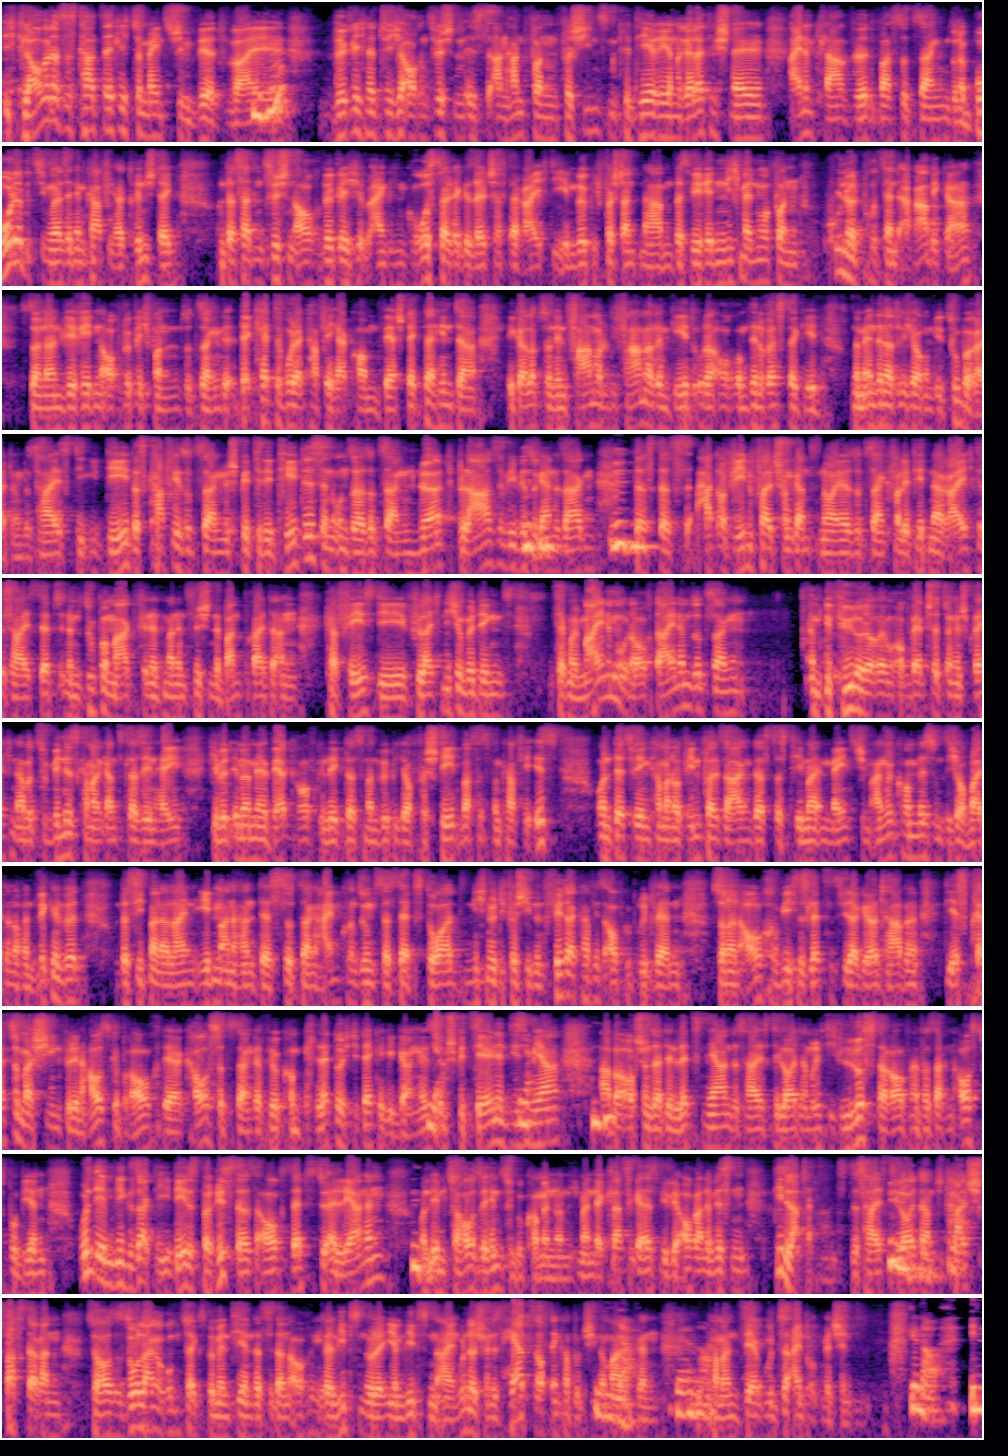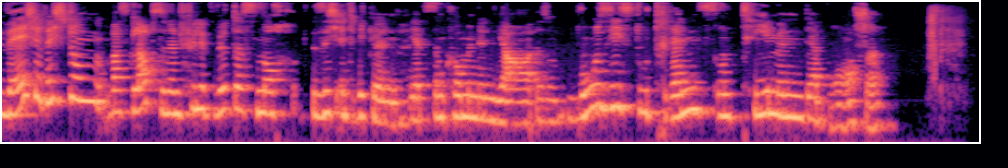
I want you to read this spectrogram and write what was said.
Ich glaube, dass es tatsächlich zum Mainstream wird, weil mhm. wirklich natürlich auch inzwischen ist anhand von verschiedensten Kriterien relativ schnell einem klar wird, was sozusagen in so einer Bohle beziehungsweise in dem Kaffee halt drinsteckt. Und das hat inzwischen auch wirklich eigentlich einen Großteil der Gesellschaft erreicht, die eben wirklich verstanden haben, dass wir reden nicht mehr nur von 100 Prozent Arabica, sondern wir reden auch wirklich von sozusagen der Kette, wo der Kaffee herkommt, wer steckt dahinter, egal ob es um den Farmer oder die Farmerin geht oder auch um den Röster geht und am Ende natürlich auch um die Zubereitung. Das heißt, die Idee, dass Kaffee sozusagen eine Spezialität ist in unserer sozusagen Nerdblase, wie wir so mhm. gerne sagen, mhm. dass das hat auf jeden Fall schon ganz neue sozusagen Qualitäten erreicht. Das heißt, selbst in einem Supermarkt findet man inzwischen eine Bandbreite an Cafés, die vielleicht nicht unbedingt, ich sag mal, meinem oder auch deinem sozusagen Gefühl oder auch Wertschätzung entsprechen, aber zumindest kann man ganz klar sehen, hey, hier wird immer mehr Wert drauf gelegt, dass man wirklich auch versteht, was das für ein Kaffee ist. Und deswegen kann man auf jeden Fall sagen, dass das Thema im Mainstream angekommen ist und sich auch weiter noch entwickeln wird. Und das sieht man allein eben anhand des sozusagen Heimkonsums, dass selbst dort nicht nur die verschiedenen Filterkaffees aufgebrüht werden, sondern auch, wie ich das letztens wieder gehört habe, die Espressomaschinen für den Hausgebrauch, der Kauf sozusagen dafür komplett durch die Decke gegangen ist, ja. im Speziellen in diesem ja. Jahr, mhm. aber auch schon seit den letzten Jahren. Das heißt, die Leute haben richtig Lust darauf, einfach Sachen auszuprobieren und eben, wie gesagt, die Idee des Baristas auch selbst zu erlernen und mhm. eben zu Hause hinzubekommen. Und ich meine, der Klassiker ist, wie wir auch alle wissen, die Latte Art. Das heißt, die mhm. Leute haben total Spaß daran, zu Hause so lange rum zu experimentieren, dass sie dann auch ihrer Liebsten oder ihrem Liebsten ein wunderschönes Herz auf den Cappuccino malen ja, können. Genau. Kann man sehr gut Eindruck mitschinden. Genau. In welche Richtung, was glaubst du denn, Philipp, wird das noch sich entwickeln jetzt im kommenden Jahr? Also wo siehst du Trends und Themen der Branche?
